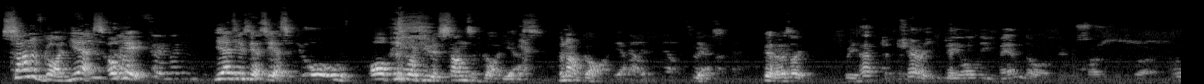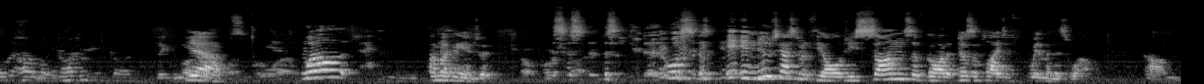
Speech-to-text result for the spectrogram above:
Son of God, yes. Son of God. Okay. Sorry, Yes, yes, yes, yes. Oh, oh, all people are viewed as sons of God, yes, but not God. Yeah. No, no, sorry Yes. about that. Good. I was like, We have to cherry They pick. only men know if they were sons of God. Well, how about daughters of God? Think about Yeah. that one for a while. well, I'm not going to get into it. Of course not. s- s- Well, s- s- in in New Testament theology, sons of God does apply to women as well. Um,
